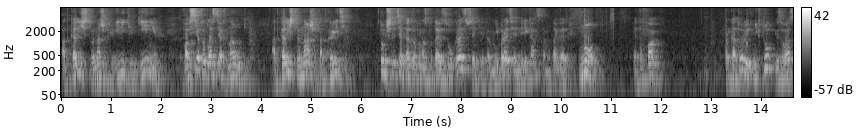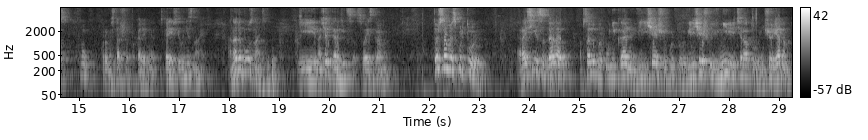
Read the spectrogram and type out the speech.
от количества наших великих гениев во всех областях науки, от количества наших открытий, в том числе тех, которых у нас пытаются украсть всякие, там, не братья, американцы там, и так далее. Но это факт, про который никто из вас, ну, кроме старшего поколения, скорее всего, не знает. А надо бы узнать и начать гордиться своей страной. То же самое с культурой. Россия создала абсолютно уникальную, величайшую культуру, величайшую в мире литературу. Ничего рядом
